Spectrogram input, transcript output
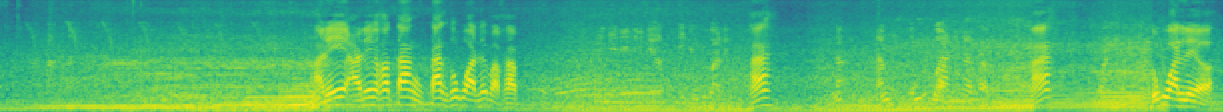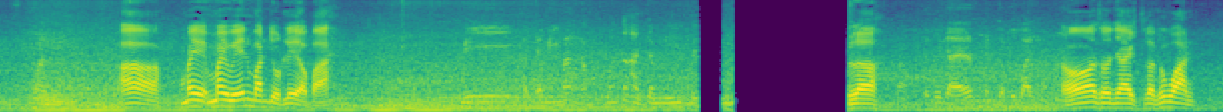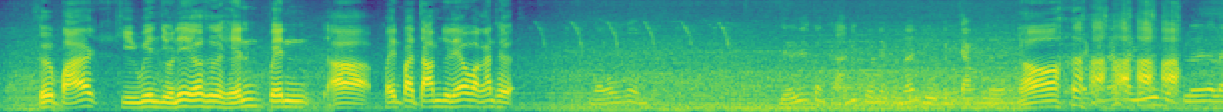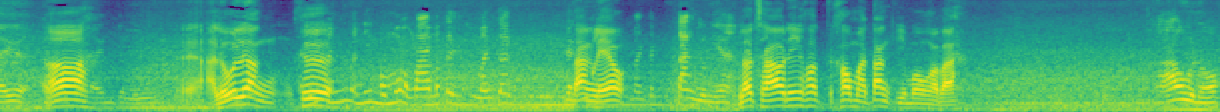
อันนี้อันนี้เขาตั้งตั้งทุกวันหรือเปล่าครับนี่นี่นี่นี่นี่อยู่ทุกวันเลยฮะ ตั้งทุกวันนะครับฮะวันทุกวันเลยเหรอวันอ่าไม่ไม่เว้นวันหยุดเลยเหรอป๋ามีอาจจะมีบ้างครับมันก็อาจจะมีเหรอแต่ส่วนใหญ่แล้วมันเกือบทุกวันอ๋อส่วนใหญ่เกือบทุกวัน คือป๋าขี่วินอยู่นี่ก็คือเห็นเป็นอ่าเป็นประจำอยู่แล้วว่างั้นเถอะเราก็เดี๋ยวต้องถามที่คนในคนนั้นอยู่เป็นจำเลย อ๋อแต่คนนั้นจะรู้หมดเลยอะไรอะ อ่าอะไรมันจะรู้รู้เรื่องคือมันมันนี่ผมออกมา มันก็มันก็ตั้งแล้ว มันก็ตั้งอยู่เงี้ยแล้วเช้านี้เขาเข้ามาตั้งกี่โมงอะป๋าเช้าเนาะ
